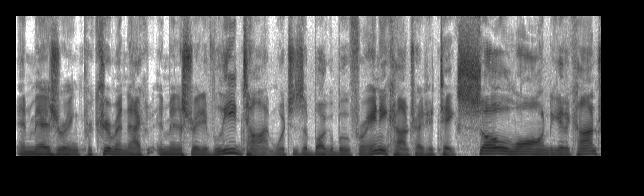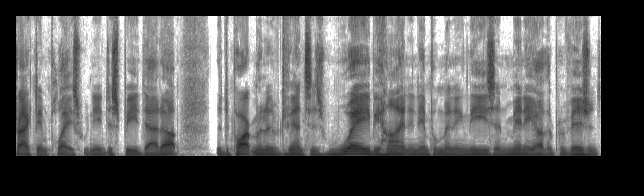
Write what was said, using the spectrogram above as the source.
and measuring procurement and administrative lead time, which is a bugaboo for any contract. It takes so long to get a contract in place. We need to speed that up. The Department of Defense is way behind in implementing these and many other provisions.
